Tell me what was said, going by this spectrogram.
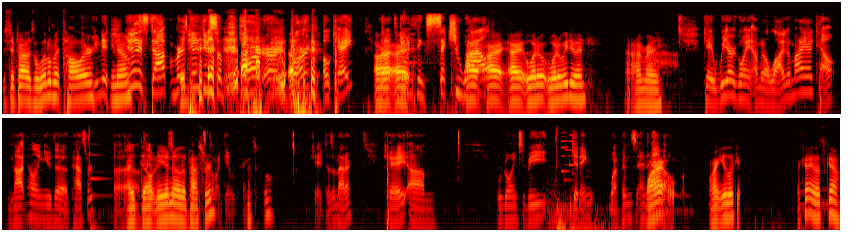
Just if I was a little bit taller, you, need, know? you need to stop. We're just gonna do some hard-earned work, okay? all Not right, to all do right. anything sexual. All right, all right, all right. What are, what are we doing? I'm ready. Okay, we are going. I'm gonna log in my account. Not telling you the password. Uh, I I'll tell you don't need to know the password. my gamer tag. That's cool. Okay, it doesn't matter. Okay, um, we're going to be getting weapons and Why, ammo. why aren't you looking? Okay, let's go.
